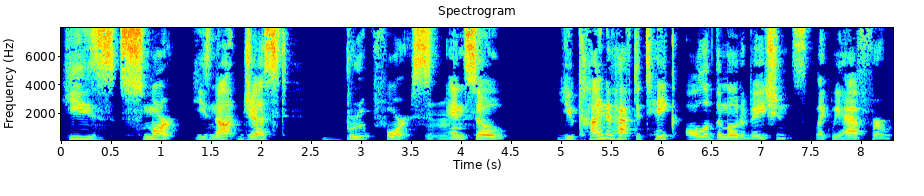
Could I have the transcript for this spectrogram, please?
he's smart. He's not just brute force. Mhm. And so you kind of have to take all of the motivations like we have for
